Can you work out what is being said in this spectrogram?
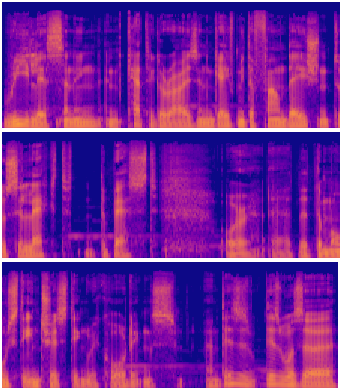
re listening, and categorizing gave me the foundation to select the best or uh, the, the most interesting recordings. And this is this was a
